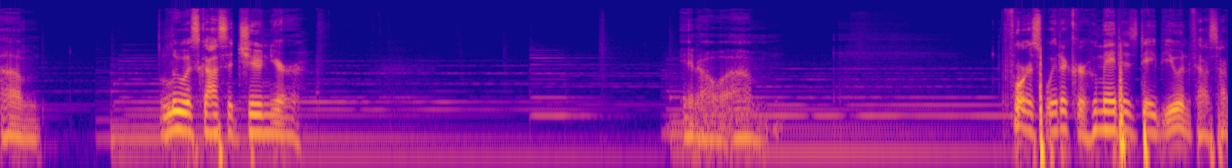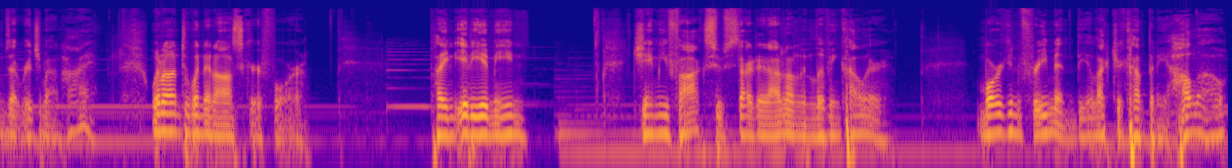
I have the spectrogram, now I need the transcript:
um, Louis Gossett Jr., you know, um, Forest Whitaker, who made his debut in Fast Times at Ridgemont High, went on to win an Oscar for playing Idi Amin. Jamie Foxx, who started out on In Living Color. Morgan Freeman, The Electric Company, Hello.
